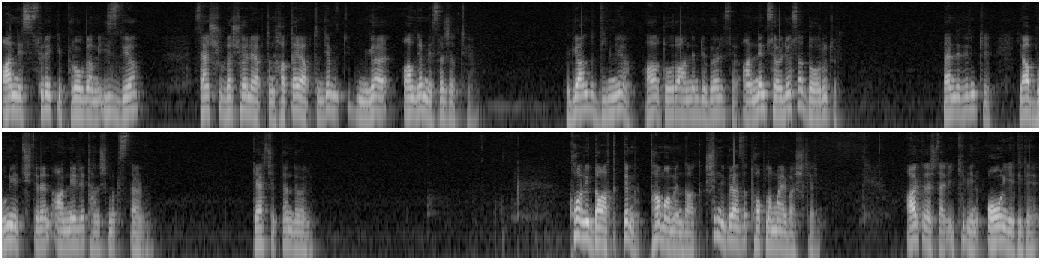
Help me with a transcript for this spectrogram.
Annesi sürekli programı izliyor. Sen şurada şöyle yaptın, hata yaptın diye Müge Anlı'ya mesaj atıyor. Müge Anlı dinliyor. Ha doğru annem diyor böyle söylüyor. Annem söylüyorsa doğrudur. Ben de dedim ki ya bunu yetiştiren anneyle tanışmak isterdim. Gerçekten de öyle. Konuyu dağıttık değil mi? Tamamen dağıttık. Şimdi biraz da toplamaya başlayalım. Arkadaşlar 2017'de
